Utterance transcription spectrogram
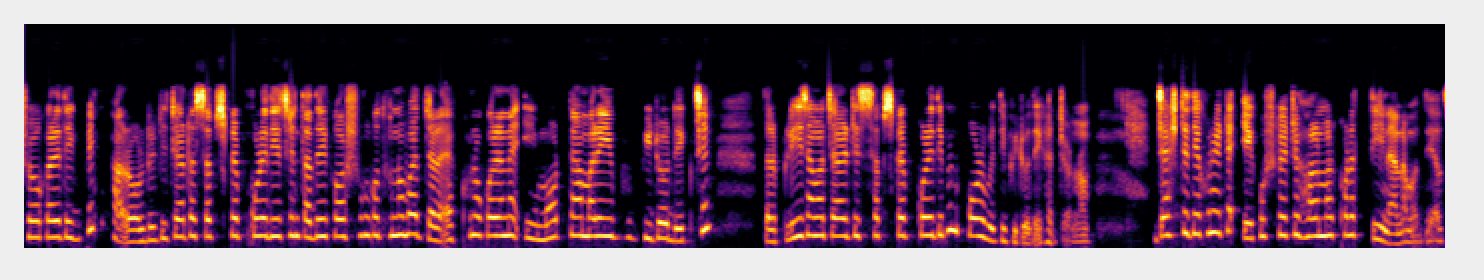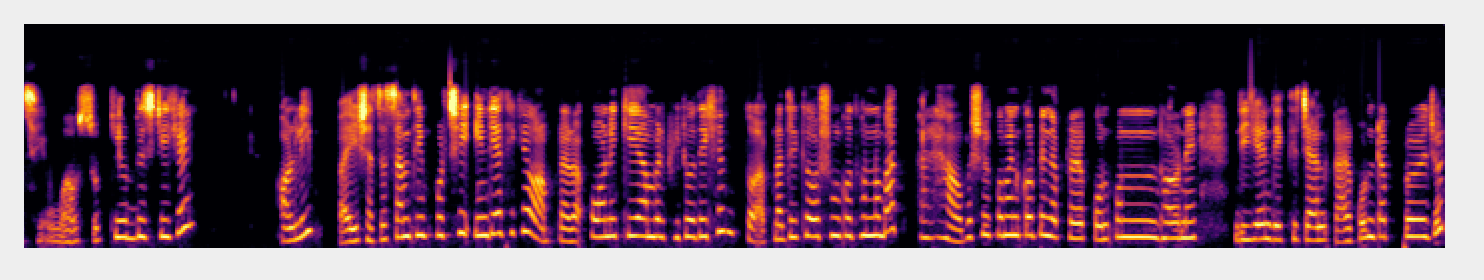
সহকারে দেখবেন। আর অলরেডি যারা সাবস্ক্রাইব করে দিয়েছেন, তাদেরকে অসংখ্য ধন্যবাদ। যারা এখনও করে না, এই মুহূর্তে আমার এই ভিডিও দেখছেন তারা প্লিজ আমার চ্যানেলটি সাবস্ক্রাইব করে দিবেন পরবর্তী ভিডিও দেখার জন্য। জাস্ট দেখুন, এটা একুশ ক্যারেটে হলমার্ক করা তিন আনার মধ্যে আছে। Wow so cute this design only বাইশ হাজার সামথিং পড়ছে। ইন্ডিয়া থেকেও আপনারা অনেকে আমার ভিডিও দেখেন, তো আপনাদেরকে অসংখ্য ধন্যবাদ। আর হ্যাঁ অবশ্যই কমেন্ট করবেন আপনারা কোন কোন ধরনের ডিজাইন দেখতে চান, কার কোনটা প্রয়োজন,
